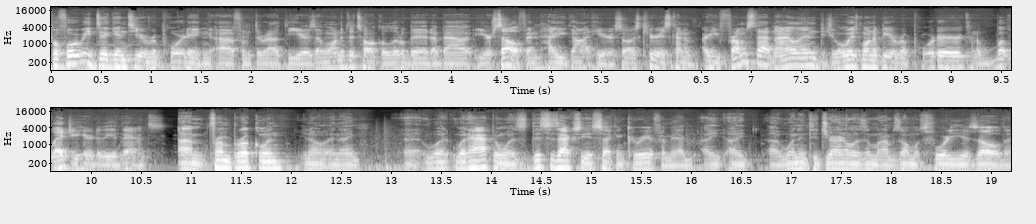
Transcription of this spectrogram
before we dig into your reporting uh, from throughout the years, I wanted to talk a little bit about yourself and how you got here. So I was curious, kind of, are you from Staten Island? Did you always want to be a reporter? Kind of, what led you here to the Advance? I'm from Brooklyn, you know, and I. Uh, what what happened was this is actually a second career for me. I, I, I went into journalism when I was almost 40 years old. I,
